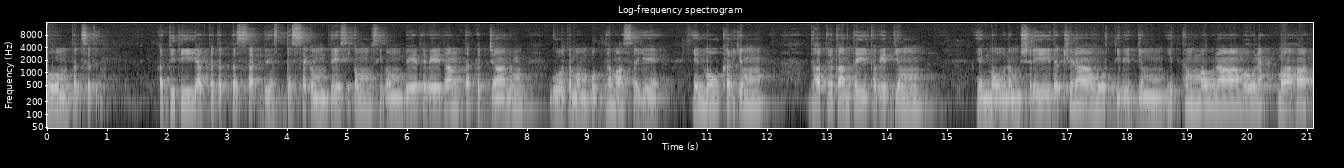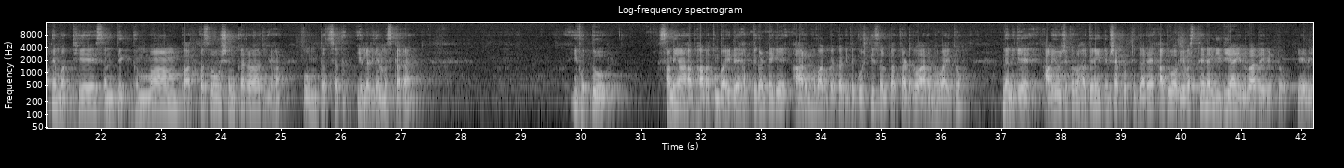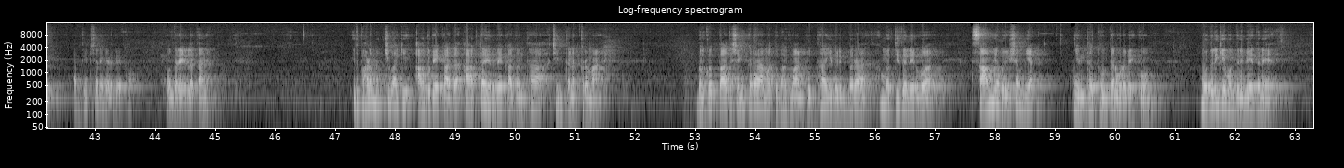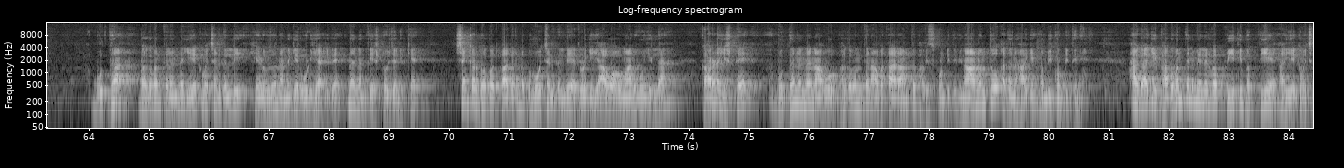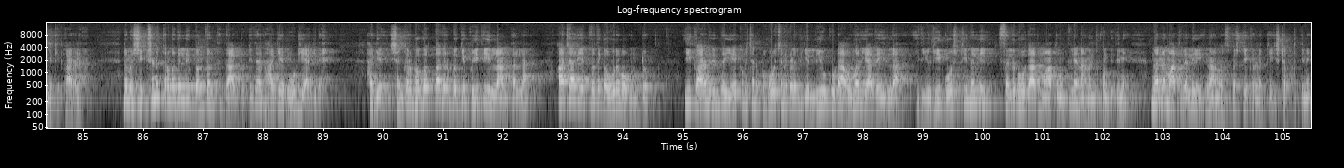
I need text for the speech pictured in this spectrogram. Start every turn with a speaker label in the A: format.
A: ॐ तत्सत्। अद्वितीयात्ततत्तस्सदस्सकं देशिकं शिवं वेदवेदान्तपज्जानं गोतमं बुद्धमाश्रये यन्मौखर्यं धातृकान्तैकवेद्यं यन्मौनं श्रीदक्षिणामूर्तिवेद्यम् इत्थं मौना मौनमाहात्म्यमध्ये सन्दिग्धं मां पात्पसौ शङ्करार्यः। ओं तत्सत्। यलर्य नमस्कार। ಇವತ್ತು ಸಮಯ ಅಭಾವ ತುಂಬ ಇದೆ. ಹತ್ತು ಗಂಟೆಗೆ ಆರಂಭವಾಗಬೇಕಾಗಿದ್ದ ಗೋಷ್ಠಿ ಸ್ವಲ್ಪ ತಡೆದು ಆರಂಭವಾಯಿತು. ನನಗೆ ಆಯೋಜಕರು ಹದಿನೈದು ನಿಮಿಷ ಕೊಟ್ಟಿದ್ದಾರೆ. ಅದು ಆ ವ್ಯವಸ್ಥೆನಲ್ಲಿ ಇದೆಯಾ ಇಲ್ವಾ ದಯವಿಟ್ಟು ಹೇಳಿ. ಅಧ್ಯಕ್ಷರೇ ಹೇಳಬೇಕು. ತೊಂದರೆ ಇಲ್ಲ ತಾನೆ. ಇದು ಬಹಳ ಮುಖ್ಯವಾಗಿ ಆಗಬೇಕಾದ, ಆಗ್ತಾ ಇರಬೇಕಾದಂಥ ಚಿಂತನ ಕ್ರಮ. ಭಗವತ್ಪಾದ ಶಂಕರ ಮತ್ತು ಭಗವಾನ್ ಬುದ್ಧ ಇವರಿಬ್ಬರ ಮಧ್ಯದಲ್ಲಿರುವ ಸಾಮ್ಯ ವೈಷಮ್ಯ ಎಂಥದ್ದು ಅಂತ ನೋಡಬೇಕು. ಮೊದಲಿಗೆ ಒಂದು ನಿವೇದನೆ, ಬುದ್ಧ ಭಗವಂತನನ್ನು ಏಕವಚನದಲ್ಲಿ ಹೇಳುವುದು ನನಗೆ ರೂಢಿಯಾಗಿದೆ. ನನ್ನಂತೆ ಎಷ್ಟೋ ಜನಕ್ಕೆ. ಶಂಕರ್ ಭಗವತ್ಪಾದರನ್ನು ಬಹುವಚನದಲ್ಲಿ ಅದರೊಳಗೆ ಯಾವ ಅವಮಾನವೂ ಇಲ್ಲ. ಕಾರಣ ಇಷ್ಟೇ, ಬುದ್ಧನನ್ನು ನಾವು ಭಗವಂತನ ಅವತಾರ ಅಂತ ಭಾವಿಸ್ಕೊಂಡಿದ್ದೀವಿ. ನಾನಂತೂ ಅದನ್ನು ಹಾಗೆ ನಂಬಿಕೊಂಡಿದ್ದೀನಿ. ಹಾಗಾಗಿ ಭಗವಂತನ ಮೇಲಿರುವ ಪ್ರೀತಿ ಭಕ್ತಿಯೇ ಆ ಏಕವಚನಕ್ಕೆ ಕಾರಣ. ನಮ್ಮ ಶಿಕ್ಷಣ ಕ್ರಮದಲ್ಲಿ ಬಂದಂಥದ್ದಾಗ್ಬಿಟ್ಟಿದೆ, ಅದು ಹಾಗೆ ರೂಢಿಯಾಗಿದೆ. ಹಾಗೆ ಶಂಕರ ಭಗವತ್ಪಾದರ ಬಗ್ಗೆ ಪ್ರೀತಿ ಇಲ್ಲ ಅಂತಲ್ಲ, ಆಚಾರ್ಯತ್ವದ ಗೌರವ ಉಂಟು. ಈ ಕಾರಣದಿಂದ ಏಕವಚನ ಬಹುವಚನಗಳಲ್ಲಿ ಎಲ್ಲಿಯೂ ಕೂಡ ಅವಮರ್ಯಾದೆ ಇಲ್ಲ. ಇದು ಇಡೀ ಗೋಷ್ಠಿನಲ್ಲಿ ಸಲ್ಲಬಹುದಾದ ಮಾತು ಅಂತಲೇ ನಾನು ಅಂದುಕೊಂಡಿದ್ದೀನಿ. ನನ್ನ ಮಾತಿನಲ್ಲಿ ನಾನು ಸ್ಪಷ್ಟೀಕರಣಕ್ಕೆ ಇಷ್ಟಪಡ್ತೀನಿ.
